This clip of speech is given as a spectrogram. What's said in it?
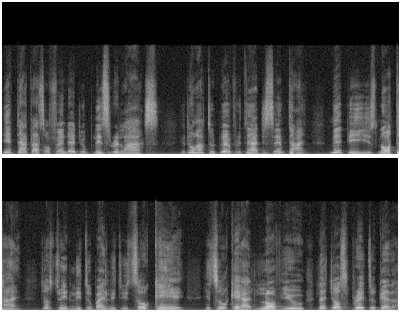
If that has offended you, please relax. You don't have to do everything at the same time. Maybe it's not time. Just do it little by little. It's okay. It's okay. I love you. Let's just pray together.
